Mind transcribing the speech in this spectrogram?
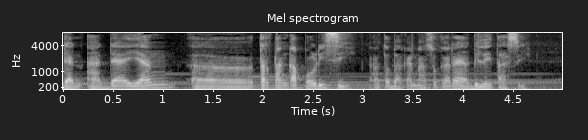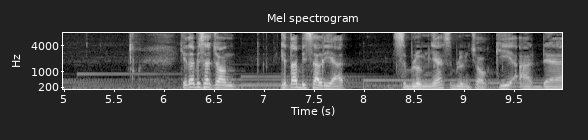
dan ada yang uh, tertangkap polisi atau bahkan masuk ke rehabilitasi. Kita bisa contoh kita bisa lihat sebelumnya sebelum Coki ada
